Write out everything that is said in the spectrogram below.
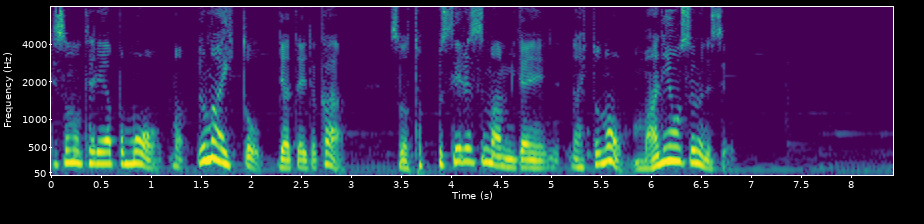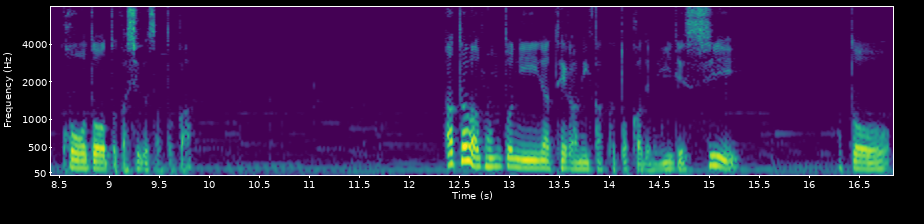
で、そのテレアポも、まあ、上手い人であったりとか、そのトップセールスマンみたいな人の真似をするんですよ。行動とか仕草とか。あとは本当に手紙書くとかでもいいですし、あと、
